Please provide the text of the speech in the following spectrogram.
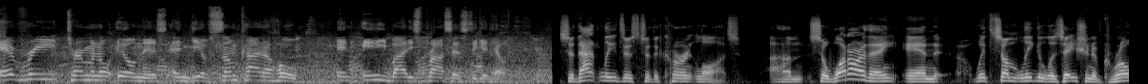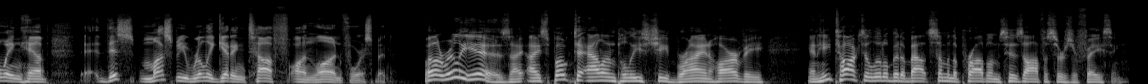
every terminal illness and give some kind of hope in anybody's process to get healthy. So that leads us to the current laws. Um, so, what are they? And with some legalization of growing hemp, this must be really getting tough on law enforcement. Well, it really is. I, I spoke to Allen Police Chief Brian Harvey, and he talked a little bit about some of the problems his officers are facing.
